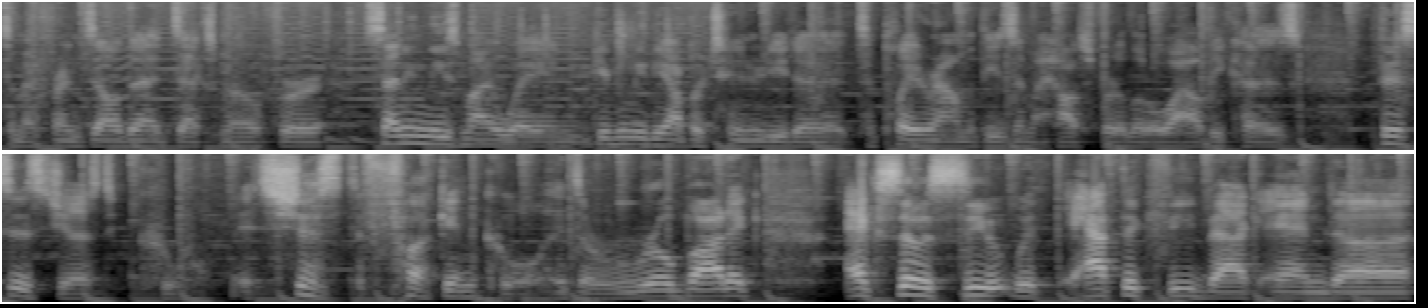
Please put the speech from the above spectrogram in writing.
to my friend Zelda at Dexmo for sending these my way and giving me the opportunity to, to play around with these in my house for a little while because this is just cool. It's just fucking cool. It's a robotic exosuit with haptic feedback and uh,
